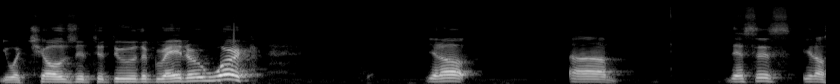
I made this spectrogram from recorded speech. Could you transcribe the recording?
You were chosen to do the greater work. You know, uh, this is, you know,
